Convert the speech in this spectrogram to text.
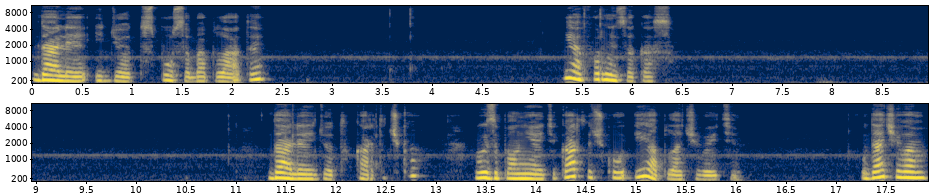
Далее идет способ оплаты и оформить заказ. Далее идет карточка. Вы заполняете карточку и оплачиваете. Удачи вам!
